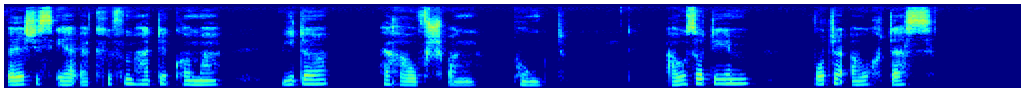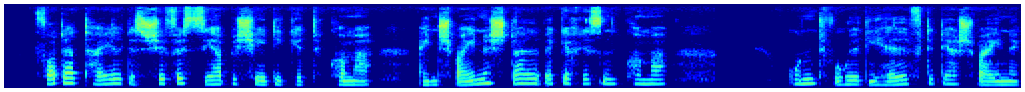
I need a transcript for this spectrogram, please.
welches er ergriffen hatte, wieder heraufschwang. Außerdem wurde auch das Vorderteil des Schiffes sehr beschädigt, ein Schweinestall weggerissen, und wohl die Hälfte der Schweine,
